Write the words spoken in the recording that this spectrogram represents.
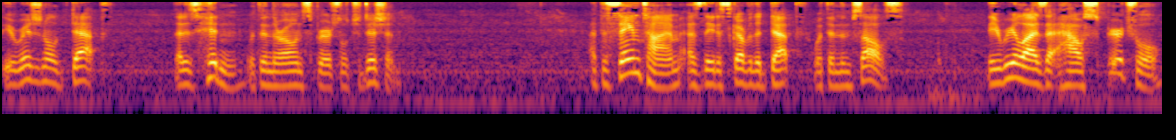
the original depth that is hidden within their own spiritual tradition. At the same time as they discover the depth within themselves. They realize that how spiritual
